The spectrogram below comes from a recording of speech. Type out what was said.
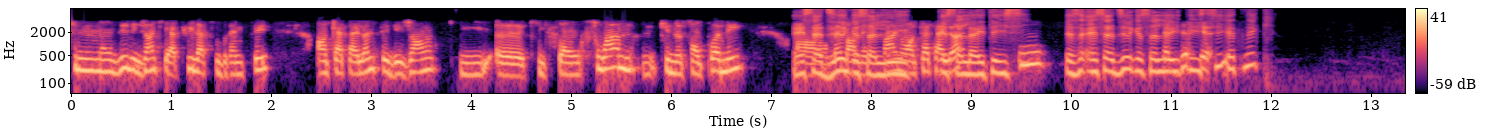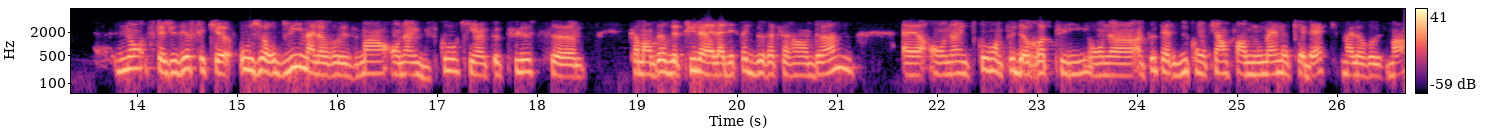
qui m'ont dit les gens qui appuient la souveraineté en Catalogne, c'est des gens qui euh, qui sont soit qui ne sont pas nés Est-ce à dire que ça, l'a été ici? Est-ce à dire que ça l'a été ici, ethnique? Non, ce que je veux dire, c'est qu'aujourd'hui, malheureusement, on a un discours qui est un peu plus, comment dire, depuis la défaite du référendum, euh, on a un discours un peu de repli. On a un peu perdu confiance en nous-mêmes au Québec, malheureusement,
